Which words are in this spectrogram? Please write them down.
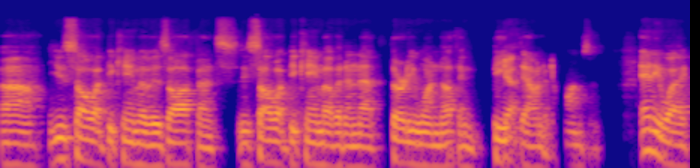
uh, you saw what became of his offense. You saw what became of it in that 31 nothing beat yeah. down to Clemson. Anyway,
